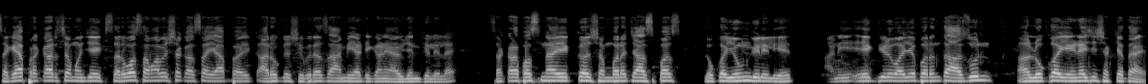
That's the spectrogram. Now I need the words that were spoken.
सगळ्या प्रकारचं म्हणजे एक सर्वसमावेशक असा या प- एक आरोग्य शिबिराचं आम्ही या ठिकाणी आयोजन केलेलं आहे. सकाळपासून एक शंभराच्या आसपास लोक येऊन गेलेली आहेत आणि एक दीड वाजेपर्यंत अजून लोक येण्याची शक्यता आहे.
